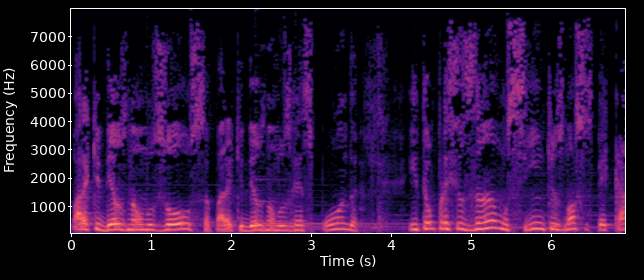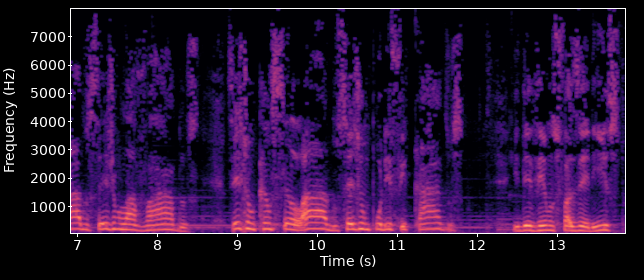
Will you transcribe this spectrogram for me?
para que Deus não nos ouça, para que Deus não nos responda. Então precisamos sim que os nossos pecados sejam lavados, sejam cancelados, sejam purificados. E devemos fazer isto,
